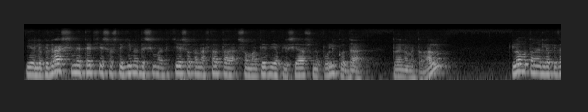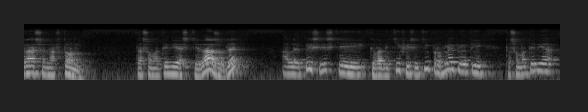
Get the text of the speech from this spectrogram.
οι αλληλεπιδράσεις είναι τέτοιες ώστε γίνονται σημαντικές όταν αυτά τα σωματίδια πλησιάσουν πολύ κοντά το ένα με το άλλο. Λόγω των αλληλεπιδράσεων αυτών τα σωματίδια σκεδάζονται, αλλά επίσης και η κβαντική φυσική προβλέπει ότι τα σωματίδια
